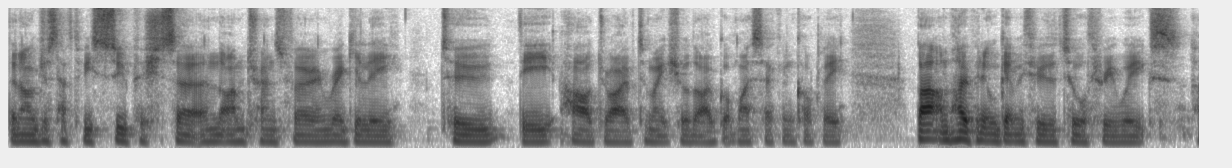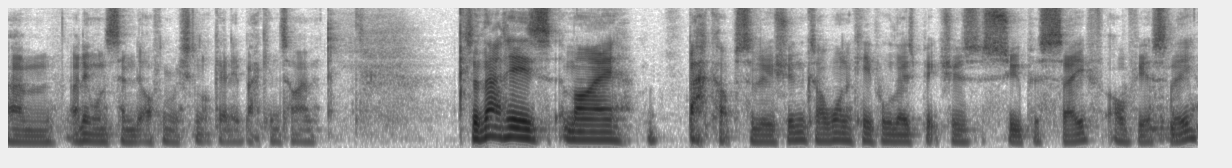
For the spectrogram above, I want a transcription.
then I'll just have to be super certain that I'm transferring regularly to the hard drive to make sure that I've got my second copy. But I'm hoping it will get me through the two or three weeks. Um, I didn't want to send it off and risk not getting it back in time. So that is my backup solution because I want to keep all those pictures super safe, obviously.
